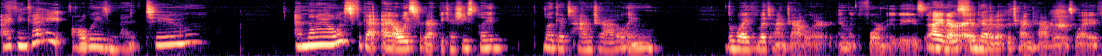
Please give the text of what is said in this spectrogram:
I think I always meant to. And then I always forget. I always forget because she's played like a time traveling, the wife of a time traveler in like four movies. And I know, always right? forget about the time traveler's wife.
